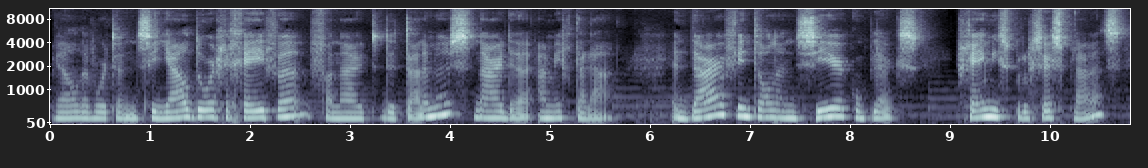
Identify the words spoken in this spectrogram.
Wel, er wordt een signaal doorgegeven vanuit de thalamus naar de amygdala. En daar vindt dan een zeer complex chemisch proces plaats,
